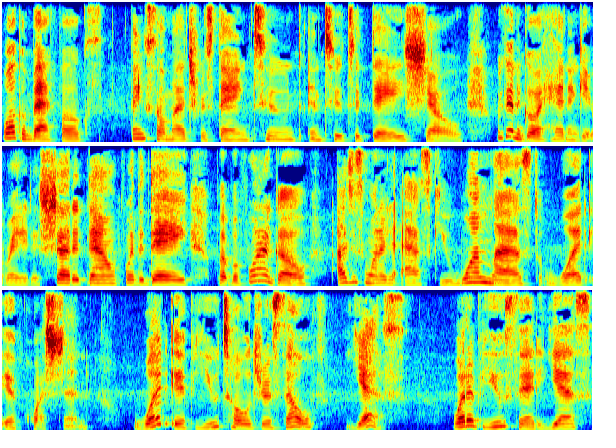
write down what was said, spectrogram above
Welcome back, folks. Thanks so much for staying tuned into today's show. We're going to go ahead and get ready to shut it down for the day. But before I go, I just wanted to ask you one last what if question. What if you told yourself yes? What if you said yes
